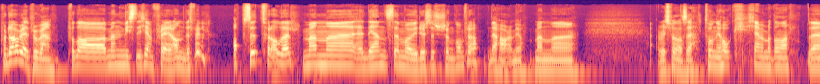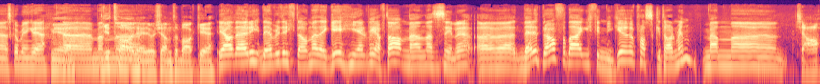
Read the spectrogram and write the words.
For da blir det et problem. For da, men hvis det kommer flere andre spill, absolutt, for all del. Men uh, det en sted må jo ressursene komme fra. Det har de jo. Men ja, det blir spennende å se. Tony Hawk kommer blant annet. Det skal bli en greie. Yeah. Eh, eh, Hero kommer tilbake. ja, det er, det er blitt rykta om det. Det er ikke helt bekrefta, men mest sannsynlig. Eh, det er litt bra, for jeg finner ikke plassgitaren min. Men eh, tja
